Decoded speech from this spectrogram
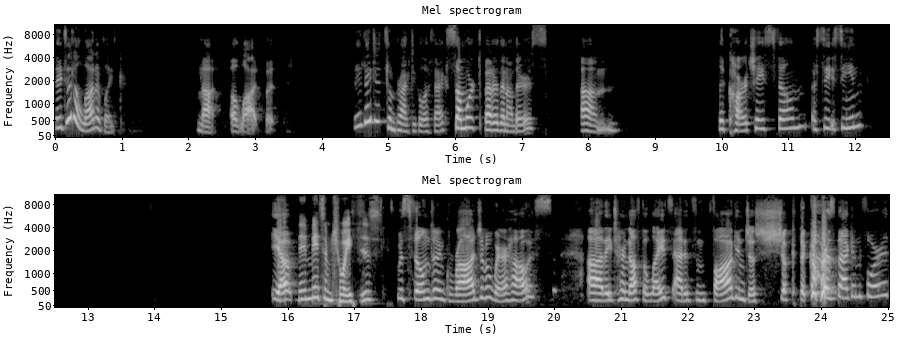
They did a lot of like not a lot, but they they did some practical effects. Some worked better than others. Um the car chase film scene. Yep, They made some choices. was filmed in a garage of a warehouse. Uh, they turned off the lights, added some fog, and just shook the cars back and forth.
